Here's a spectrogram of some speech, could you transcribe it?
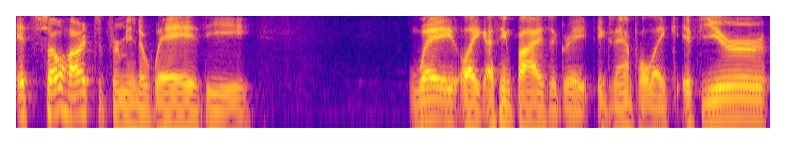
it's so hard to, for me to weigh the way. Like, I think Bailly is a great example. Like, if you're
